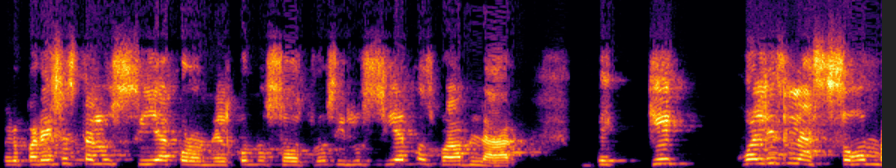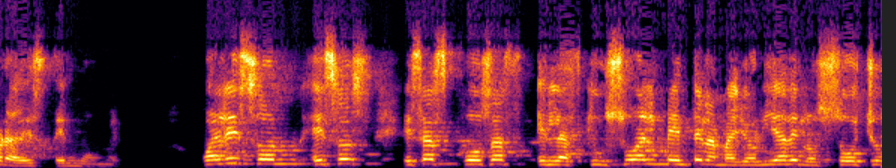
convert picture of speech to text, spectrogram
Pero para eso está Lucía Coronel con nosotros y Lucía nos va a hablar de qué ¿Cuál es la sombra de este número? ¿Cuáles son esos, esas cosas en las que usualmente la mayoría de los ocho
